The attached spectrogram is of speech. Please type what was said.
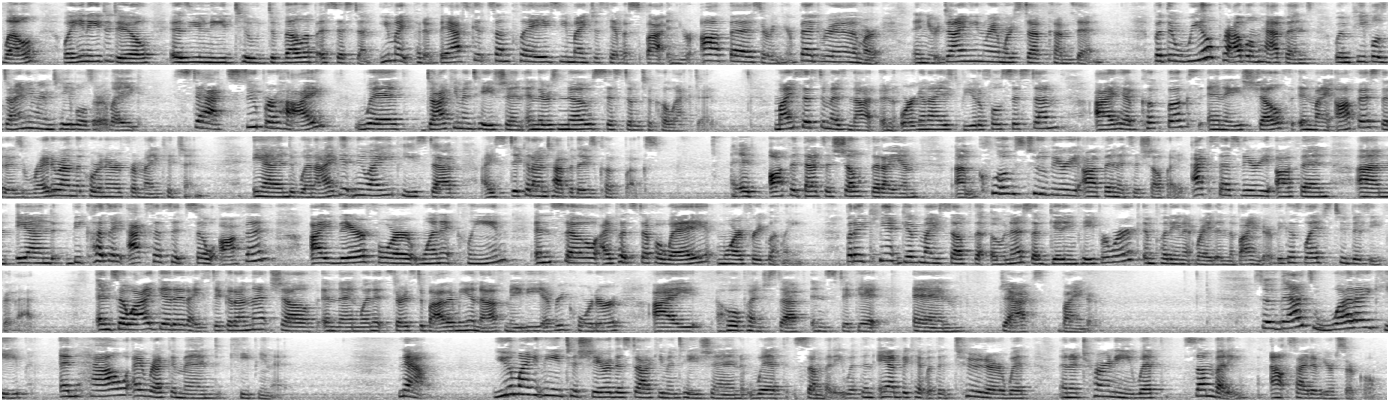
Well, what you need to do is you need to develop a system. You might put a basket someplace. You might just have a spot in your office or in your bedroom or in your dining room where stuff comes in. But the real problem happens when people's dining room tables are like stacked super high with documentation and there's no system to collect it. My system is not an organized, beautiful system. I have cookbooks in a shelf in my office that is right around the corner from my kitchen. And when I get new IEP stuff, I stick it on top of those cookbooks. It often that's a shelf that I am um, close to very often. It's a shelf I access very often. Um, and because I access it so often, I therefore want it clean. And so I put stuff away more frequently. But I can't give myself the onus of getting paperwork and putting it right in the binder because life's too busy for that. And so I get it, I stick it on that shelf, and then when it starts to bother me enough, maybe every quarter, I hole punch stuff and stick it in Jack's binder. So that's what I keep and how I recommend keeping it. Now, you might need to share this documentation with somebody, with an advocate, with a tutor, with an attorney, with somebody outside of your circle.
